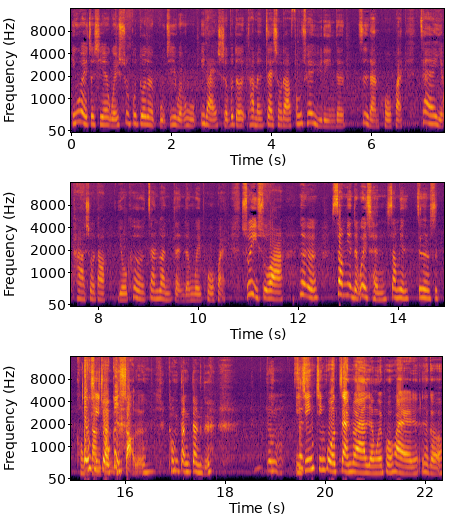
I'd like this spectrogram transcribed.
因为这些为数不多的古迹文物，一来舍不得它们再受到风吹雨淋的自然破坏，再也怕受到游客战乱等人为破坏，所以说啊，那个上面的卫城上面真的是空荡荡，东西就更少了，空荡荡的，就已经经过战乱、人为破坏，那个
